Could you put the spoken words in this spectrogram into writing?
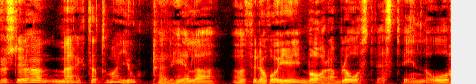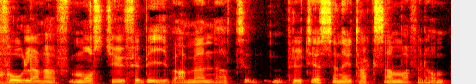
Först jag har märkt att de har gjort här hela, för det har ju bara blåst västvind och fåglarna f- måste ju förbi va, men att prutgässen är ju tacksamma för de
